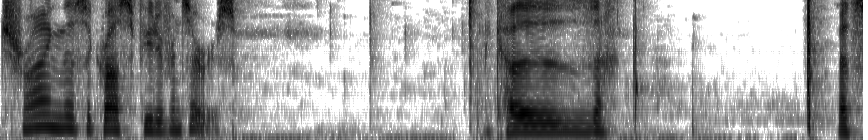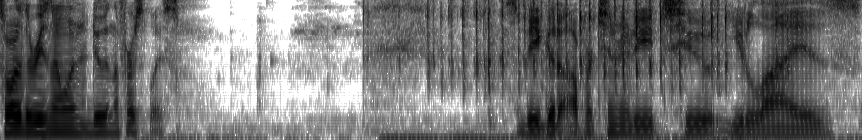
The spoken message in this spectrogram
trying this across a few different servers. because that's sort of the reason I wanted to do it in the first place. Will be a good opportunity to utilize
